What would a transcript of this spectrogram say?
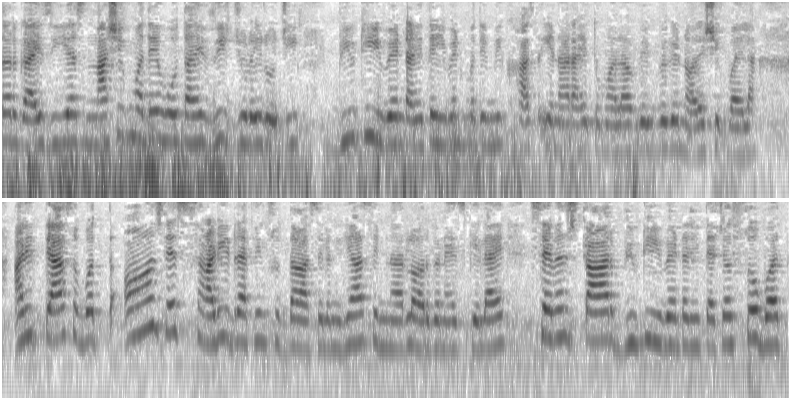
तर गाईज येस नाशिकमध्ये होत आहे वीस जुलै रोजी ब्युटी इव्हेंट आणि त्या इव्हेंटमध्ये मी खास येणार आहे तुम्हाला वेगवेगळे नॉलेज शिकवायला. आणि त्यासोबत ऑन स्टेज साडी ड्रॅपिंग सुद्धा असेल आणि ह्या सेमिनारला ऑर्गनाईज केलं आहे सेव्हन स्टार ब्युटी इव्हेंट आणि त्याच्यासोबत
